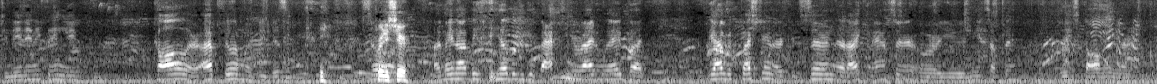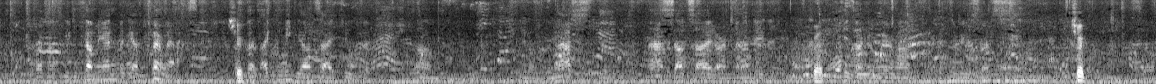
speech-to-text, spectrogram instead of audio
If you need anything, you can call or I have a feeling I'm going to be busy. So, Pretty sure. I may not be able to get back to you right away, but if you have a question or concern that I can answer or you need something, please call me or you can come in, but you have to wear masks. Sure. But I can meet you outside too. But, um, you know, the masks, the masks outside aren't mandated. Right. Kids aren't going to wear them out the recess. Sure. So,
